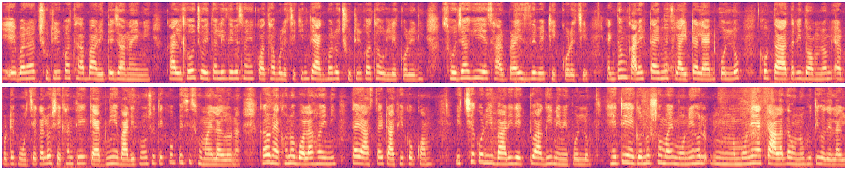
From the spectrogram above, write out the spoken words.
এবার আর ছুটির কথা বাড়িতে জানায়নি। কালকেও চৈতালি দেবের সঙ্গে কথা বলেছে, কিন্তু একবারও ছুটির কথা উল্লেখ করেনি। সোজা গিয়ে সারপ্রাইজ দেবে ঠিক করেছে। একদম কারেক্ট টাইমে ফ্লাইটটা ল্যান্ড করল, খুব তাড়াতাড়ি দমদম এয়ারপোর্টে পৌঁছে গেল। সেখান থেকে ক্যাব নিয়ে বাড়ি পৌঁছতে খুব বেশি সময় লাগল না, কারণ এখনও বলা হয়নি, তাই রাস্তায় ট্রাফিকও কম। ইচ্ছে করি বাড়ির একটু আগেই নেমে পড়ল। হেঁটে এগোনোর সময় মনে হলো মনে একটা আলাদা অনুভূতি হতে লাগল।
